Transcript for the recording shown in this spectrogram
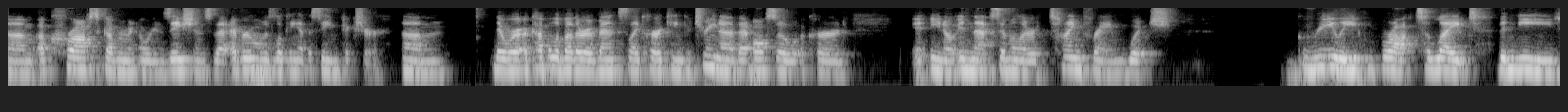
um, across government organizations so that everyone was looking at the same picture. Um, there were a couple of other events like Hurricane Katrina that also occurred, eh, you know, in that similar time frame, which really brought to light the need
